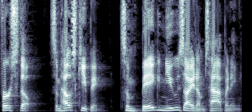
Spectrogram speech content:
First, though, some housekeeping some big news items happening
